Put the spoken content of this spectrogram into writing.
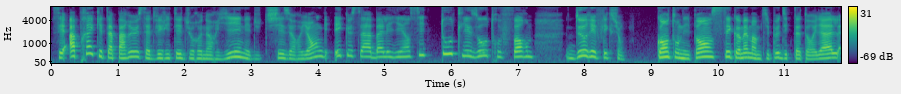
C'est après qu'est apparue cette vérité du runner yin et du chaser yang, et que ça a balayé ainsi toutes les autres formes de réflexion. Quand on y pense, c'est quand même un petit peu dictatorial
